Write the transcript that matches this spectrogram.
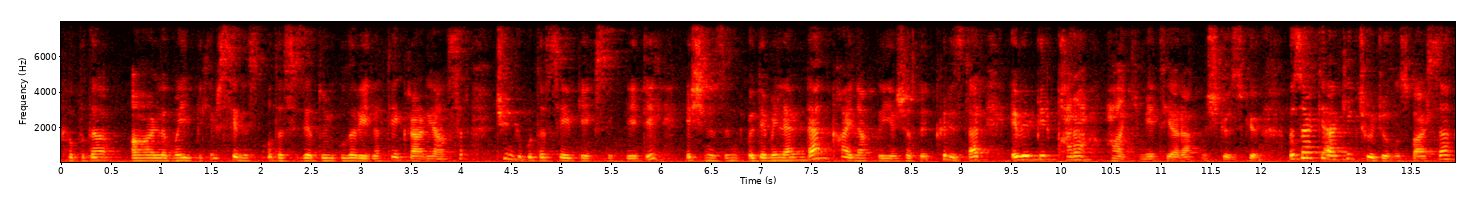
kapıda ağırlamayı bilirseniz o da size duygularıyla tekrar yansır. Çünkü burada sevgi eksikliği değil, eşinizin ödemelerinden kaynaklı yaşadığı krizler eve bir para hakimiyeti yaratmış gözüküyor. Özellikle erkek çocuğunuz varsa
